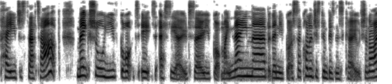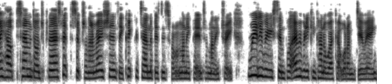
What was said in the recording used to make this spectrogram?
page set up, make sure you've got it SEO'd. So you've got my name there, but then you've got a psychologist and business coach. And I help determined entrepreneurs flip the switch on their emotions. They quickly turn the business from a money pit into a money tree. Really, really simple. Everybody can kind of work out what I'm doing.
